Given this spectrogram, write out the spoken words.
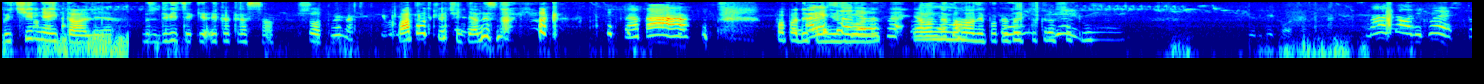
Вечірня Італія. Боже, дивіться, яка, яка краса. Що там? Папа відключить? Я не знаю як. Папа. Папа дитині дзвонить. Я вам не могла не показати цю красоту. Di questo.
